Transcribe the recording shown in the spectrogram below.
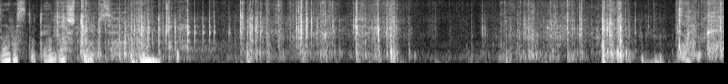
Зараз тут і облаштуємося. Так.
